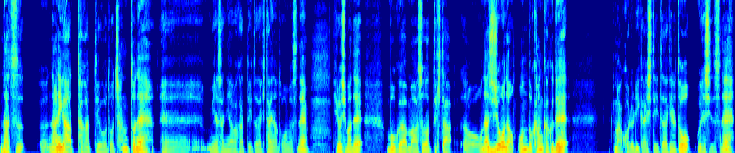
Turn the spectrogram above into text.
夏何があったかっていうことをちゃんとね、え皆さんには分かっていただきたいなと思いますね。広島で僕がまあ育ってきた同じような温度感覚でまあこれを理解していただけると嬉しいですね。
